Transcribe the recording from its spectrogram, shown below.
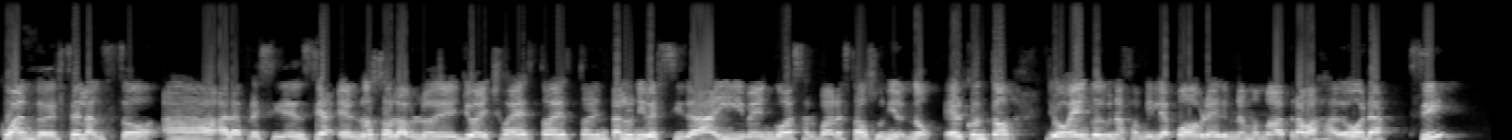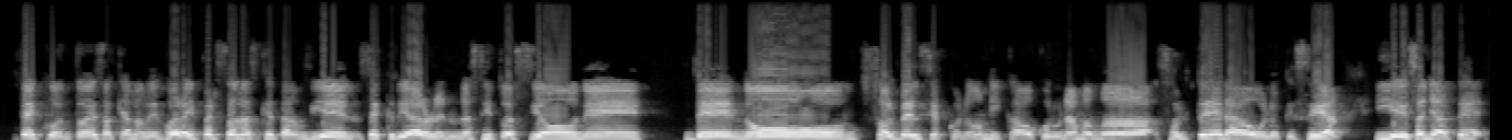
Cuando él se lanzó a, a, la presidencia, él no solo habló de yo he hecho esto, esto en tal universidad y vengo a salvar a Estados Unidos, no, él contó yo vengo de una familia pobre, de una mamá trabajadora, ¿sí? te contó eso que a lo mejor hay personas que también se criaron en una situación eh, de no solvencia económica o con una mamá soltera o lo que sea, y eso ya te,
